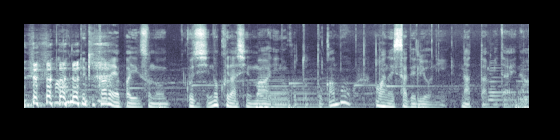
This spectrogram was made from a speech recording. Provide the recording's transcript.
まあ、あの時からやっぱりそのご自身の暮らし周りのこととかもお話しされるようになったみたいな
